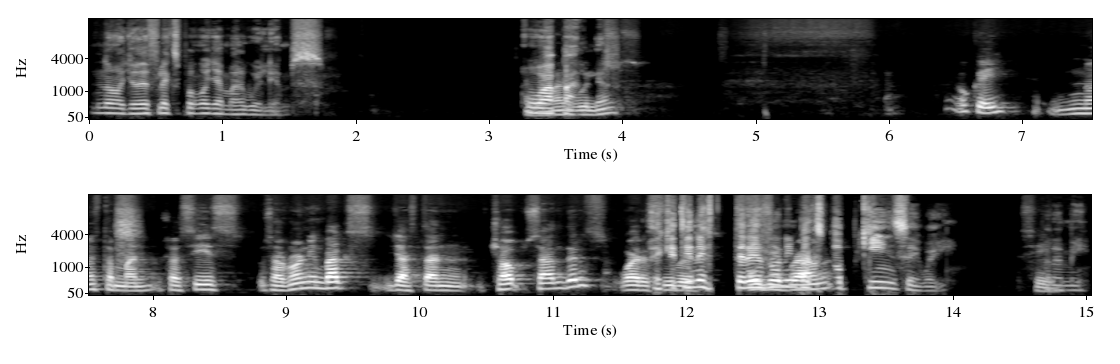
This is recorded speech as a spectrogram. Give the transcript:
No, yo de Flex pongo Jamal Williams. O a Williams. Ok, no está mal. O sea, sí es. O sea, running backs ya están Chop Sanders. Wide es que tienes tres running backs top 15, güey. Sí. Para mí.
